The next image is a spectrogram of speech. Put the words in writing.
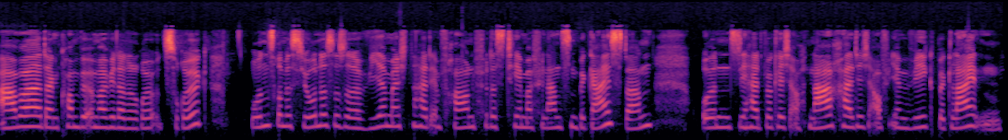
Aber dann kommen wir immer wieder zurück. Unsere Mission ist es, oder wir möchten halt eben Frauen für das Thema Finanzen begeistern und sie halt wirklich auch nachhaltig auf ihrem Weg begleiten.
